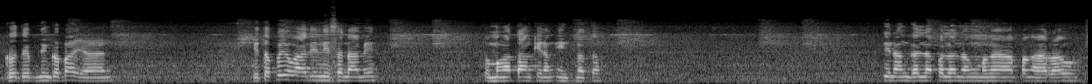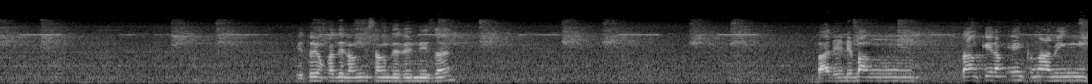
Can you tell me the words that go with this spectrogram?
Good evening kabayan. Ito po yung alinisan namin. Itong mga tangke ng ink na to. Tinanggal na pala ng mga pang-araw. Ito yung kanilang isang nilinisan. Bali limang tangke ng ink ang aming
